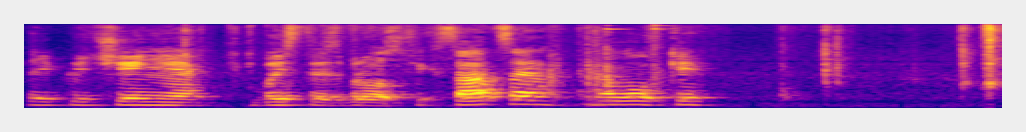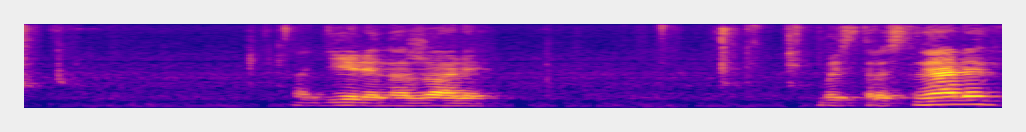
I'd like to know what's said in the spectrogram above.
Переключение. Быстрый сброс, фиксация головки. Одели, нажали. Быстро сняли.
